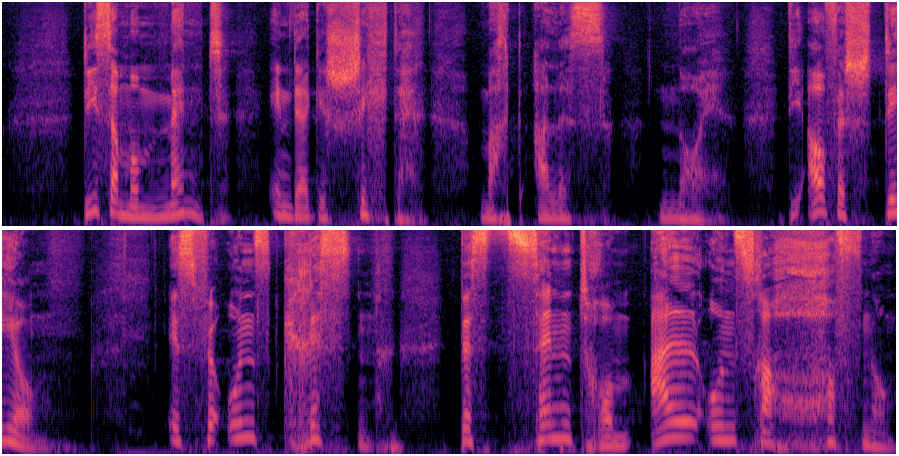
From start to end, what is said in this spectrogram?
dieser Moment in der Geschichte macht alles neu. Die Auferstehung ist für uns Christen das Zentrum all unserer Hoffnung,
